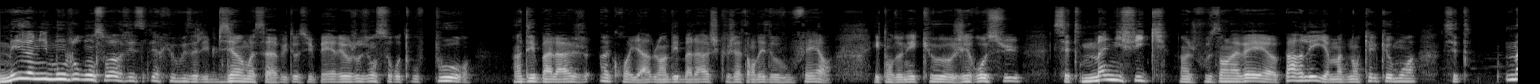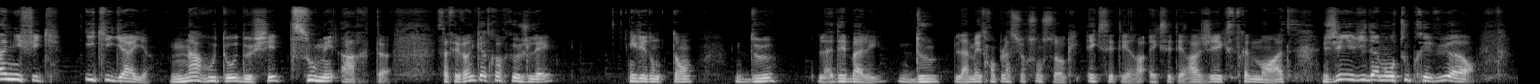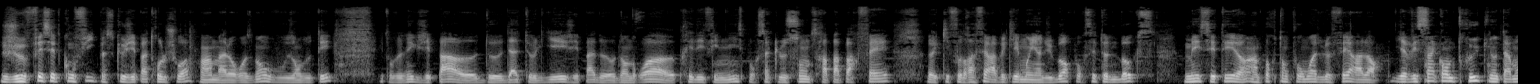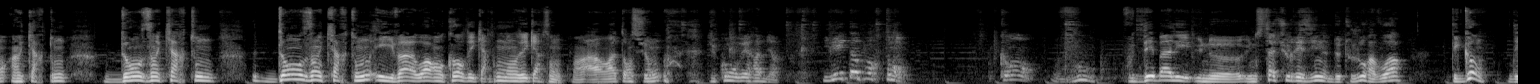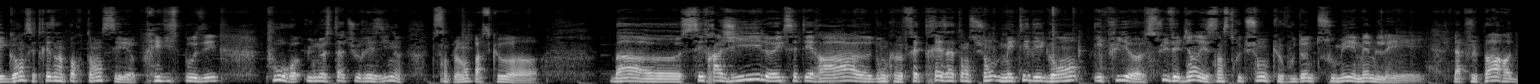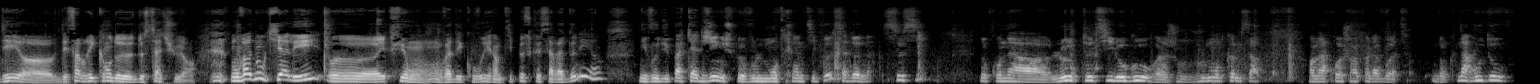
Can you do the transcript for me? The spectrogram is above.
Mes amis, bonjour, bonsoir, j'espère que vous allez bien, moi ça va plutôt super, et aujourd'hui on se retrouve pour un déballage incroyable, un déballage que j'attendais de vous faire, étant donné que j'ai reçu cette magnifique, hein, je vous en avais euh, parlé il y a maintenant quelques mois, cette magnifique Ikigai Naruto de chez Tsume Art. Ça fait 24 heures que je l'ai, il est donc temps de la déballer, de la mettre en place sur son socle, etc., etc. J'ai extrêmement hâte. J'ai évidemment tout prévu. Alors, je fais cette config parce que j'ai pas trop le choix, hein, malheureusement, vous vous en doutez, étant donné que j'ai pas euh, de d'atelier, j'ai pas d'endroit euh, prédéfini. C'est pour ça que le son ne sera pas parfait, euh, qu'il faudra faire avec les moyens du bord pour cette unbox. Mais c'était important pour moi de le faire. Alors, il y avait 50 trucs, notamment un carton dans un carton, dans un carton, et il va avoir encore des cartons dans des cartons. Alors attention, du coup on verra bien. Il est important, quand vous, vous déballez une, statue résine, de toujours avoir des gants. Des gants, c'est très important, c'est prédisposé pour une statue résine, tout simplement parce que euh, bah euh, c'est fragile, etc. Euh, donc euh, faites très attention, mettez des gants et puis suivez bien les instructions que vous donne Tsume et même les la plupart des, des fabricants de, de statues. hein. On va donc y aller et puis on, on va découvrir un petit peu ce que ça va donner. Hein. Niveau du packaging, je peux vous le montrer un petit peu. Ça donne ceci. Donc on a le petit logo, je, vous- le montre comme ça, en approchant un peu la boîte. Donc Naruto,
